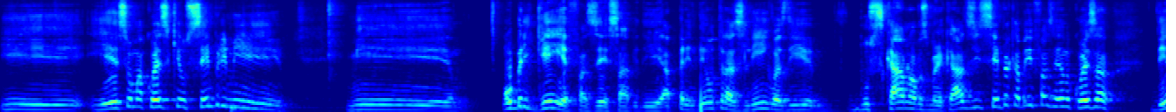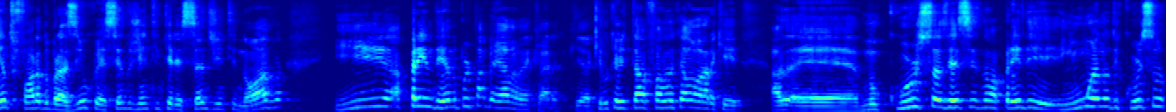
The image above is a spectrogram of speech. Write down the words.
E, e isso é uma coisa que eu sempre me, me obriguei a fazer, sabe? De aprender outras línguas, de buscar novos mercados e sempre acabei fazendo coisa dentro, fora do Brasil, conhecendo gente interessante, gente nova e aprendendo por tabela, né, cara? Que é aquilo que a gente tava falando aquela hora, que é, no curso, às vezes, você não aprende, em um ano de curso,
